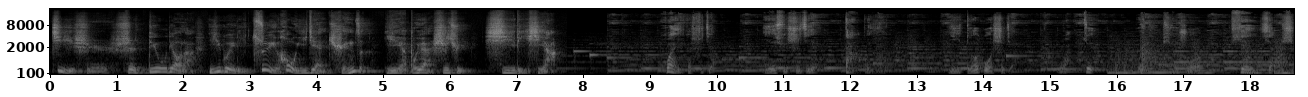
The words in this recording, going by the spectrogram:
即使是丢掉了衣柜里最后一件裙子，也不愿失去西里西亚。换一个视角，也许世界大不一样。以德国视角，晚醉为你评说天下事。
